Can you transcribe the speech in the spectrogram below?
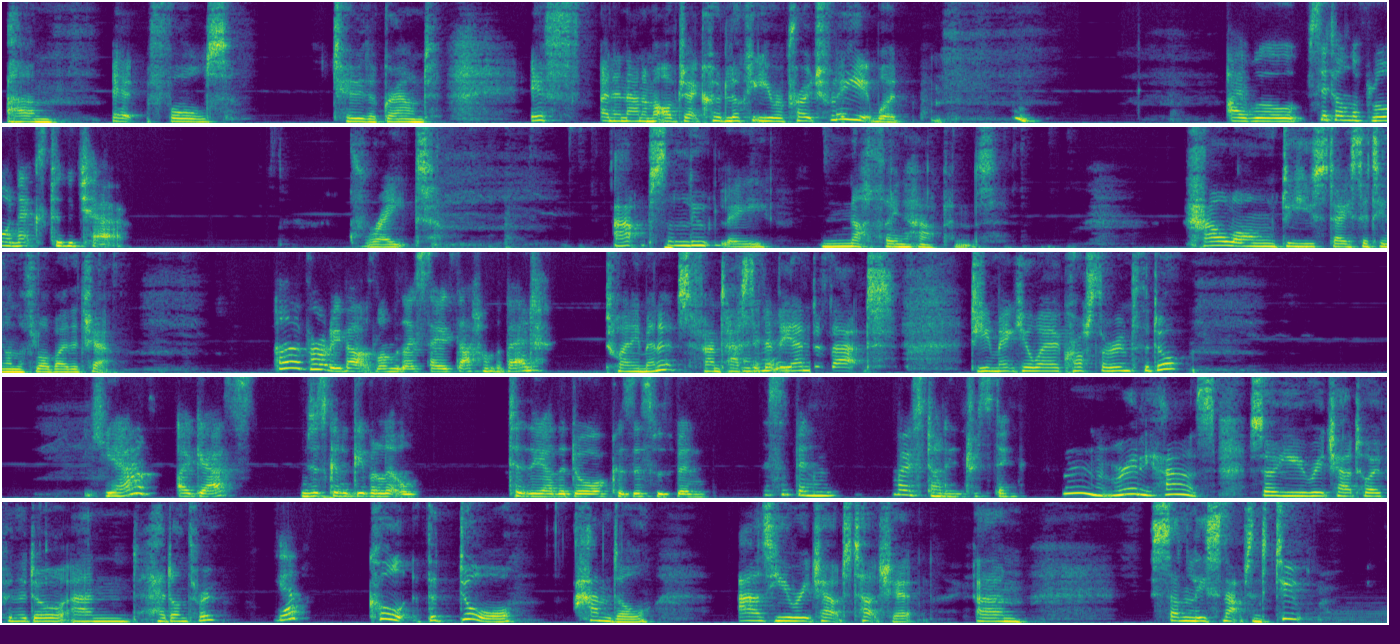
Um, it falls to the ground. If an inanimate object could look at you reproachfully, it would. I will sit on the floor next to the chair. Great. Absolutely nothing happens. How long do you stay sitting on the floor by the chair? Uh, probably about as long as I stay sat on the bed. 20 minutes. Fantastic. At the end of that, do you make your way across the room to the door? Yeah, I guess. I'm just going to give a little to the other door because this has been this has been most uninteresting. Hmm, it really has. So you reach out to open the door and head on through? Yeah. Cool. The door handle, as you reach out to touch it, um, suddenly snaps into two,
